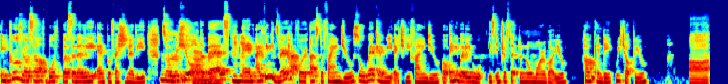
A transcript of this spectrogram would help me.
improve yourself both personally and professionally. So wish you all the Sure. best. And I think it's very hard for us to find you. So where can we actually find you, or anybody who is interested to know more about you? How can they reach out to you? Uh,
